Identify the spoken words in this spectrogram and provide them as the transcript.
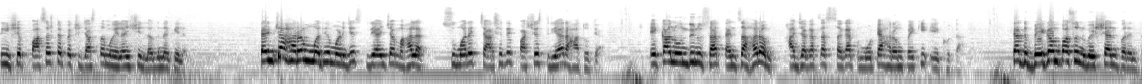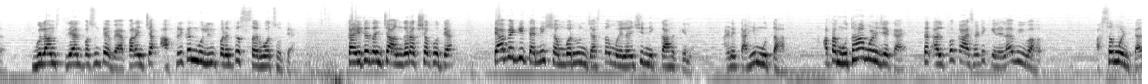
तीनशे पासष्टपेक्षा जास्त महिलांशी लग्न केलं. त्यांच्या हरममध्ये म्हणजे स्त्रियांच्या महालात सुमारे चारशे ते पाचशे स्त्रिया राहत होत्या. एका नोंदीनुसार त्यांचा हरम हा जगातला सगळ्यात मोठ्या हरमपैकी एक होता. त्यात बेगमपासून वेश्यांपर्यंत. गुलाम स्त्रियांपासून त्या व्यापाऱ्यांच्या आफ्रिकन मुलींपर्यंत सर्वच होत्या. काही तर त्यांच्या अंगरक्षक होत्या. त्यापैकी त्यांनी शंभरहून जास्त महिलांशी निकाह केला. आणि काही मुताह. आता मुताह म्हणजे काय? तर अल्पकाळासाठी केलेला विवाह. असं म्हणतात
